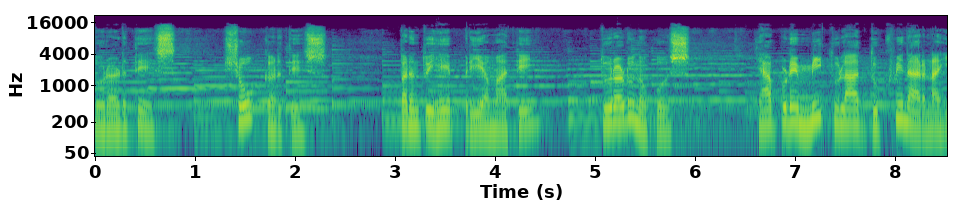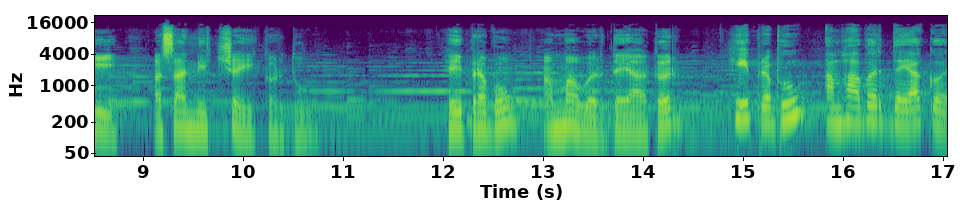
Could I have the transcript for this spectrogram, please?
तू रडतेस शोक करतेस परंतु हे प्रिय माते तू रडू नकोस. ह्यापुढे मी तुला दुखविणार नाही असा निश्चय करतो. हे प्रभो आम्हावर दया कर. हे प्रभू आम्हावर दया कर.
